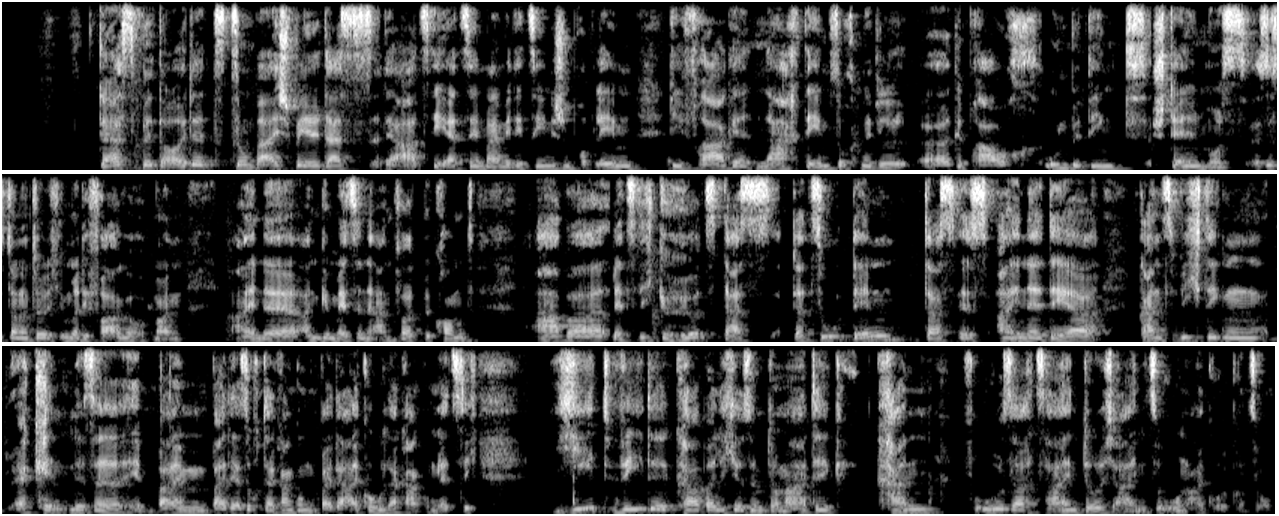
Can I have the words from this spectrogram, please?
Das bedeutet zum Beispiel, dass der Arzt, die Ärztin bei medizinischen Problemen die Frage nach dem Suchtmittelgebrauch unbedingt stellen muss. Es ist dann natürlich immer die Frage, ob man eine angemessene Antwort bekommt. Aber letztlich gehört das dazu, denn das ist eine der ganz wichtigen Erkenntnisse beim, bei der Suchterkrankung, bei der Alkoholerkrankung letztlich jedwede körperliche Symptomatik kann verursacht sein durch einen zu hohen Alkoholkonsum.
